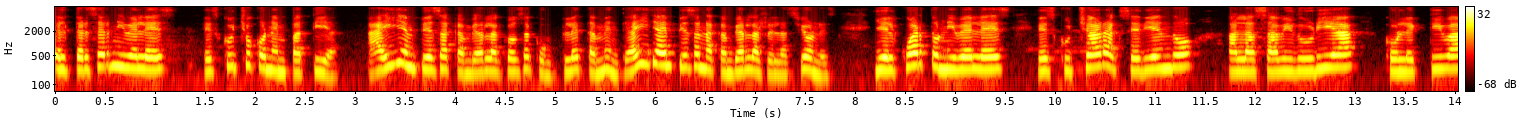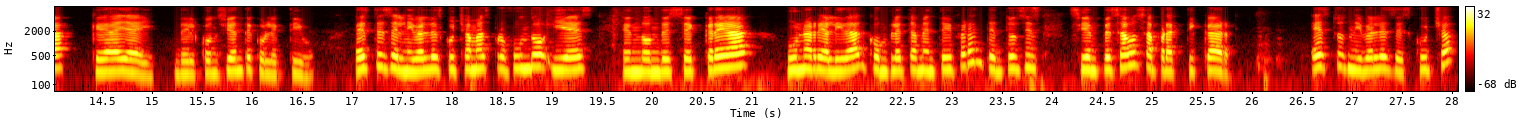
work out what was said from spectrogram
el tercer nivel es, escucho con empatía. Ahí empieza a cambiar la cosa completamente. Ahí ya empiezan a cambiar las relaciones. Y el cuarto nivel es escuchar accediendo a la sabiduría colectiva que hay ahí, del consciente colectivo. Este es el nivel de escucha más profundo y es en donde se crea una realidad completamente diferente. Entonces, si empezamos a practicar estos niveles de escucha,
